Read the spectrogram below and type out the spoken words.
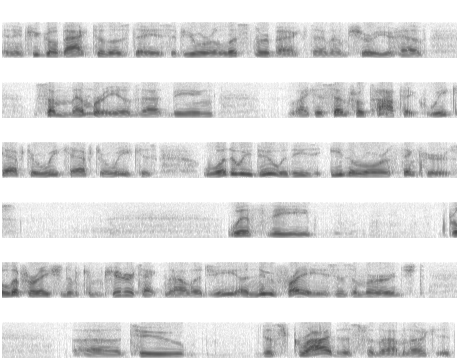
And if you go back to those days, if you were a listener back then, I'm sure you have some memory of that being like a central topic week after week after week is what do we do with these either or thinkers? With the proliferation of computer technology, a new phrase has emerged uh, to describe this phenomenon. It's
